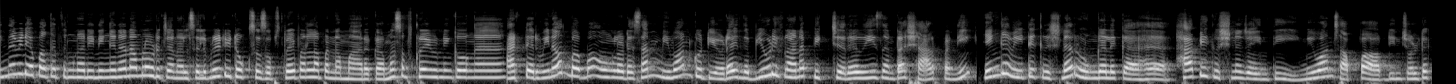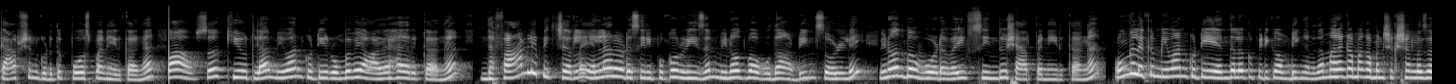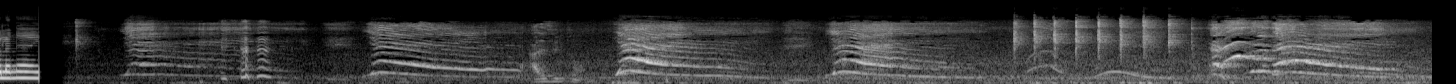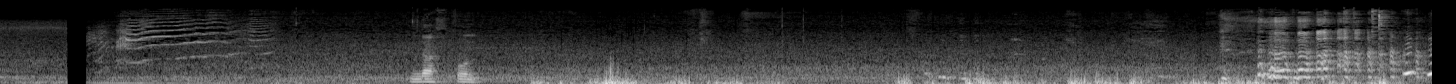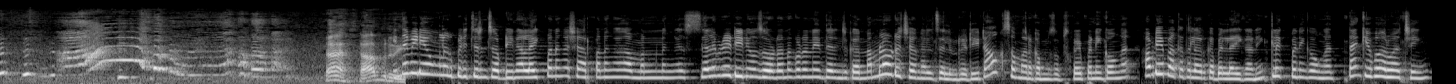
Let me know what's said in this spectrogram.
இந்த வீடியோ பார்க்கறதுக்கு முன்னாடி நீங்கள் என்ன நம்மளோட சேனல் செலிபிரிட்டி டாக்ஸை சப்ஸ்கிரைப் பண்ணலாம் பண்ண மறக்காம சப்ஸ்கிரைப் பண்ணிக்கோங்க. ஆக்டர் வினோத் பாபா அவங்களோட சன் மிவான் குட்டியோட இந்த பியூட்டிஃபுல்லான பிக்சரை ரீசெண்டாக ஷேர் பண்ணி எங்கள் வீட்டு கிருஷ்ணர் உங்களுக்காக. ஹாப்பி கிருஷ்ண ஜெயந்தி மிவான்ஸ் அப்பா அப்படின்னு சொல்லிட்டு கேப்ஷன் கொடுத்து போஸ்ட் பண்ணியிருக்காங்க. வா ஸோ க்யூட்டில் மிவான் குட்டி ரொம்பவே அழகாக இருக்காங்க. இந்த ஃபேமிலி பிக்சரில் எல்லாரோட சிரிப்புக்கும் ரீசன் வினோத் பாபு தான் அப்படின்னு சொல்லி வினோத் பாபுவோட வைஃப் சிந்து ஷேர் பண்ணியிருக்காங்க. உங்களுக்கு மிவான் குட்டியை எந்த அளவுக்கு பிடிக்கும் அப்படிங்கிறத மறக்காம கமெண்ட் செக்ஷனில் சொல்லுங்கள் azeitona. Yeah! Yeah! The spoon. Ha ha ha ha! சாப்பிடுறீங்க. இந்த வீடியோ உங்களுக்கு பிடிச்சிருந்துச்சு அப்படின்னா லைக் பண்ணுங்க ஷேர் பண்ணுங்க கமெண்ட் பண்ணுங்க. செலிபிரிட்டி நியூஸ் உடனுக்குடனே தெரிஞ்சுக்க நம்மளோட சேனல் செலிபிரிட்டி டாக்ஸ் மறக்காம சப்ஸ்கிரைப் பண்ணிக்கோங்க. அப்படியே பக்கத்தில் இருக்க பெல் ஐக்கானையும் கிளிக் பண்ணிக்கோங்க. தேங்க்யூ ஃபார் வாட்சிங்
